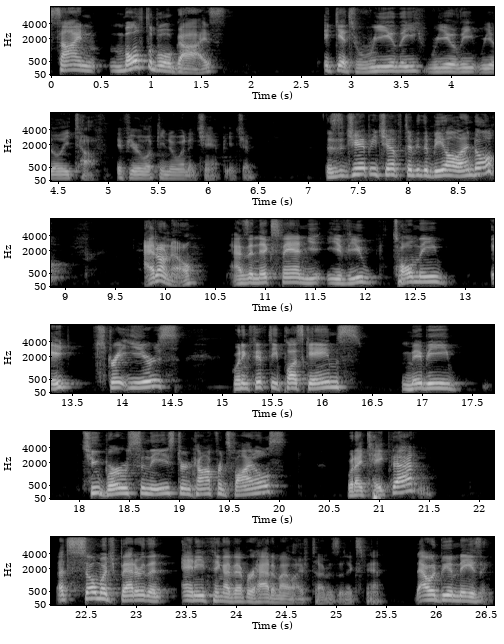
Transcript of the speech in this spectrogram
sign multiple guys. It gets really, really, really tough if you're looking to win a championship. Does the championship to be the be all end all? I don't know. As a Knicks fan, if you told me eight straight years winning 50 plus games, maybe two bursts in the Eastern Conference Finals, would I take that? That's so much better than anything I've ever had in my lifetime as a Knicks fan. That would be amazing.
